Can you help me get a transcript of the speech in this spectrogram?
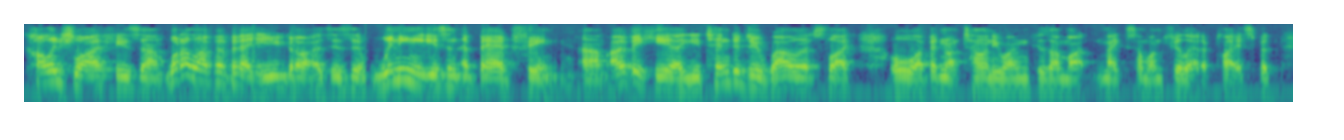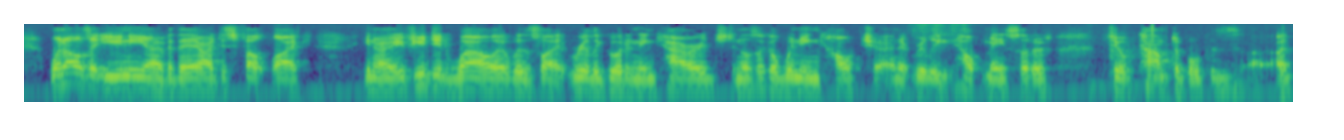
college life is um, what I love about you guys is that winning isn't a bad thing. Um, over here, you tend to do well, and it's like, oh, I better not tell anyone because I might make someone feel out of place. But when I was at uni over there, I just felt like you know, if you did well, it was like really good and encouraged, and it was like a winning culture, and it really helped me sort of feel comfortable because I,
